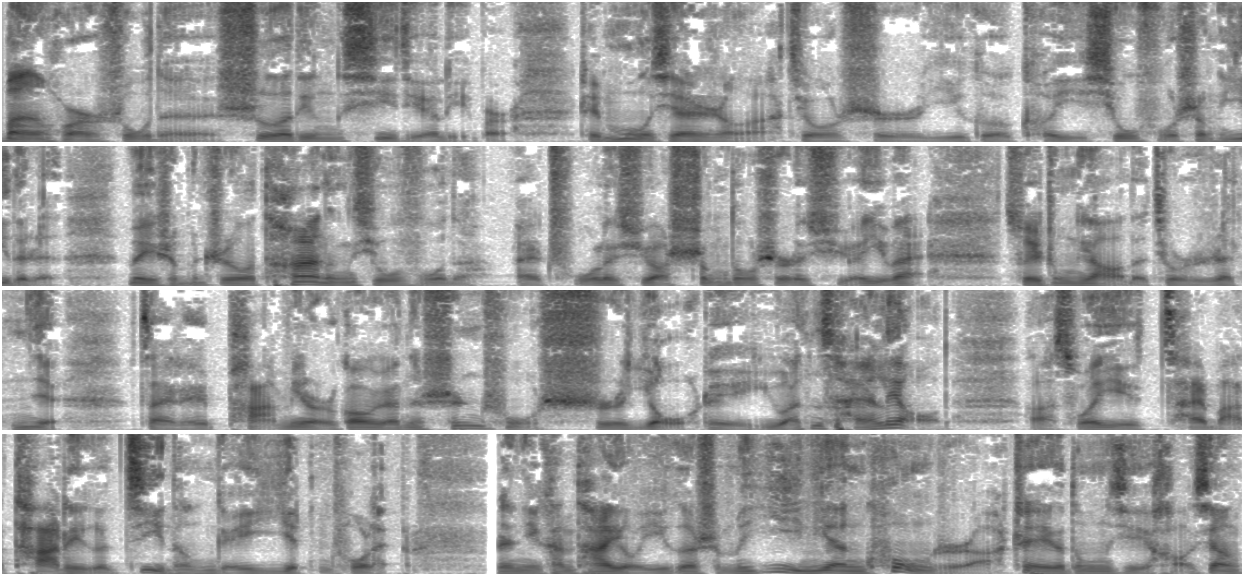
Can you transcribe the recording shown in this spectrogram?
漫画书的设定细节里边，这木先生啊，就是一个可以修复圣衣的人。为什么只有他能修复呢？哎，除了需要圣斗士的血以外，最重要的就是人家在这帕米尔高原的深处是有这原材料的啊，所以才把他这个技能给引出来。那你看，他有一个什么意念控制啊？这个东西好像，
